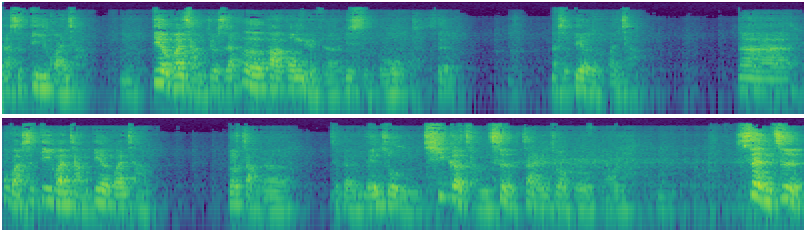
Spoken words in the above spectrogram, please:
那是第一广场，嗯，第二广场就是在二二八公园的历史博物馆，是，那是第二个广场。那不管是第一广场、第二广场，都找了这个原住民七个场次在做歌舞表演，甚至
